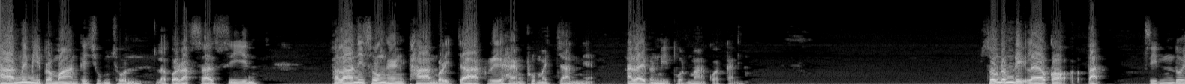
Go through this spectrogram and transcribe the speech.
ทานไม่มีประมาณแก่ชุมชน แล้วก็รักษาศีลพระลานิสงแห่งทานบริจาคหรือแห่งพรหมจรรย์เนี่ย อะไรมันมีผลมากกว่ากัน ทรงดำริแล้วก็ตัดศีลด้วย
